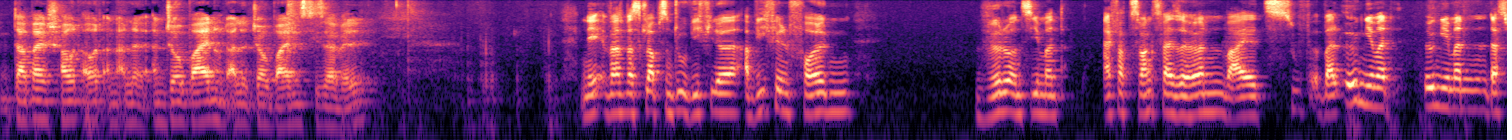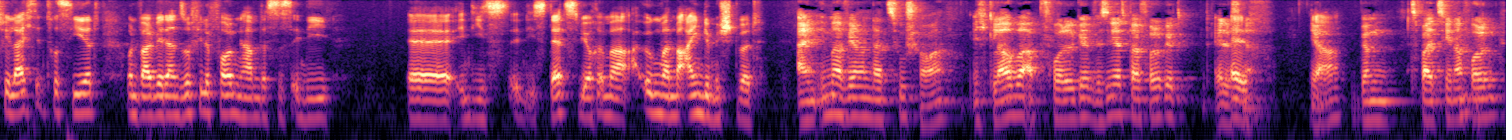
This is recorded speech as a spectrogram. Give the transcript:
Dabei Shoutout an alle, an Joe Biden und alle Joe Bidens dieser Welt. Nee, was, was glaubst du, wie viele, ab wie vielen Folgen würde uns jemand einfach zwangsweise hören, weil, zu, weil irgendjemand, irgendjemanden das vielleicht interessiert und weil wir dann so viele Folgen haben, dass es in die, äh, in die, in die Stats, wie auch immer, irgendwann mal eingemischt wird? Ein immerwährender Zuschauer. Ich glaube, ab Folge, wir sind jetzt bei Folge 11. 11. Ne? Ja. ja. Wir haben zwei Zehnerfolgen.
